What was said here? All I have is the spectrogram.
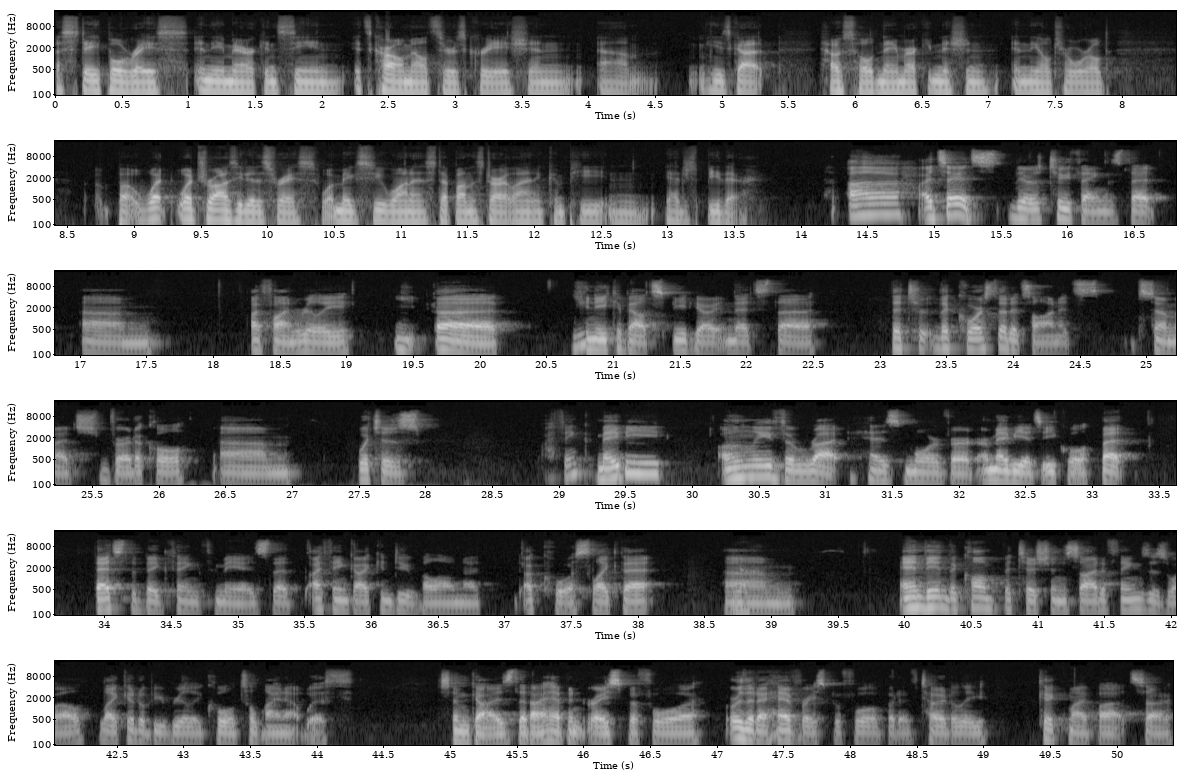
a staple race in the American scene. It's Karl Meltzer's creation. Um, he's got household name recognition in the ultra world. But what what draws you to this race? What makes you want to step on the start line and compete and yeah, just be there? Uh, I'd say it's there's two things that um, I find really uh, unique about Speedgoat, and that's the the tr- the course that it's on. It's so much vertical, um, which is I think maybe only the rut has more vert, or maybe it's equal. But that's the big thing for me is that I think I can do well on a, a course like that. Yeah. Um, and then the competition side of things as well. Like it'll be really cool to line up with some guys that I haven't raced before, or that I have raced before, but have totally kicked my butt. So,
